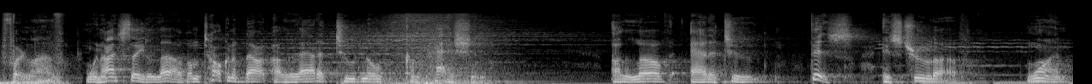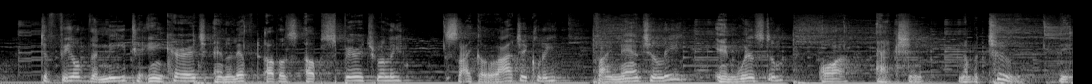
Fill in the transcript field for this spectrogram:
for love. When I say love, I'm talking about a latitudinal compassion, a love attitude. This is true love. One, to feel the need to encourage and lift others up spiritually, psychologically, financially, in wisdom or action. Number two, the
